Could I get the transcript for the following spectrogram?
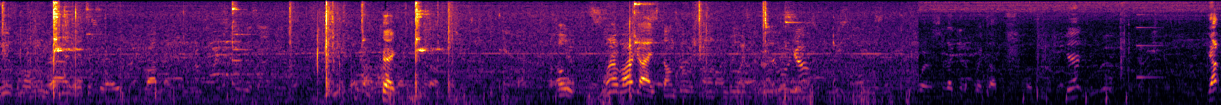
he was, I knew he was one of the guys that robbed that Okay. kid. Oh, one of our guys dunked over someone from Boys Go. Yep.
